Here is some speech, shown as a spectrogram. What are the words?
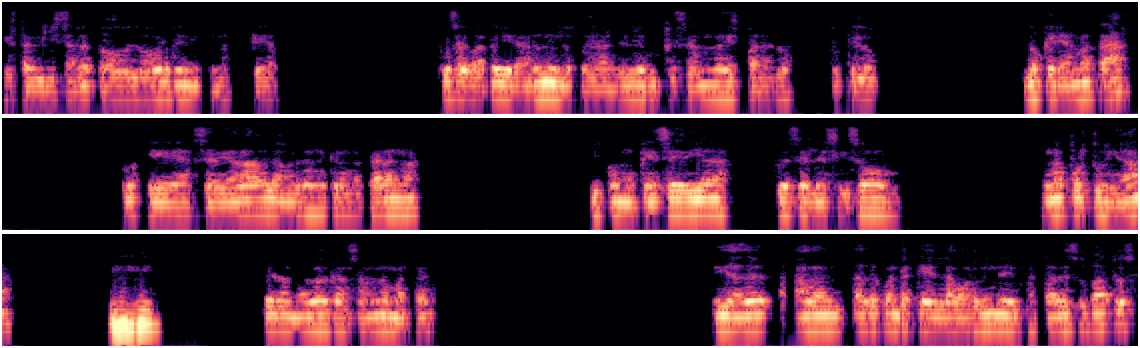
estabilizara todo el orden y que no se quede. Pues al vato llegaron y los federales le empezaron a disparar porque lo, lo querían matar, porque se había dado la orden de que lo mataran, ¿no? Y como que ese día, pues se les hizo una oportunidad, pero no lo alcanzaron a matar. Y haz de, haz de cuenta que la orden de matar a esos vatos,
